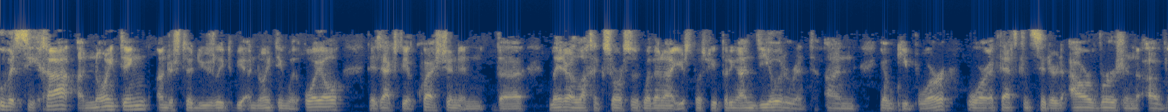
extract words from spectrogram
Uvesicha, anointing, understood usually to be anointing with oil. There's actually a question in the later halachic sources whether or not you're supposed to be putting on deodorant on Yom Kippur, or if that's considered our version of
